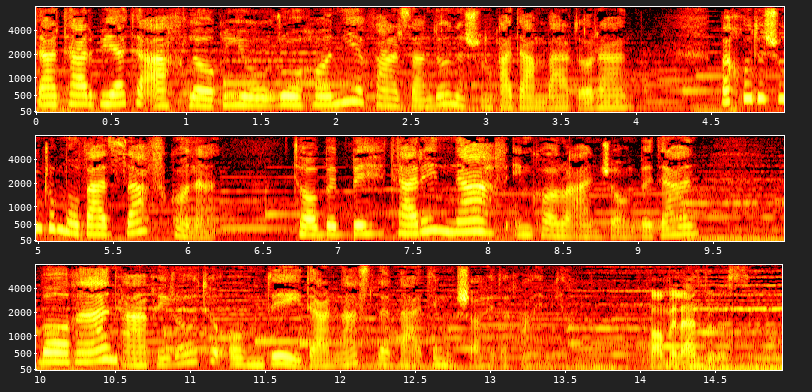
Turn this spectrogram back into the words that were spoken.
در تربیت اخلاقی و روحانی فرزندانشون قدم بردارن و خودشون رو موظف کنن تا به بهترین نحو این کار رو انجام بدن واقعا تغییرات عمده در نسل بعدی مشاهده خواهیم کرد. کاملا درسته.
